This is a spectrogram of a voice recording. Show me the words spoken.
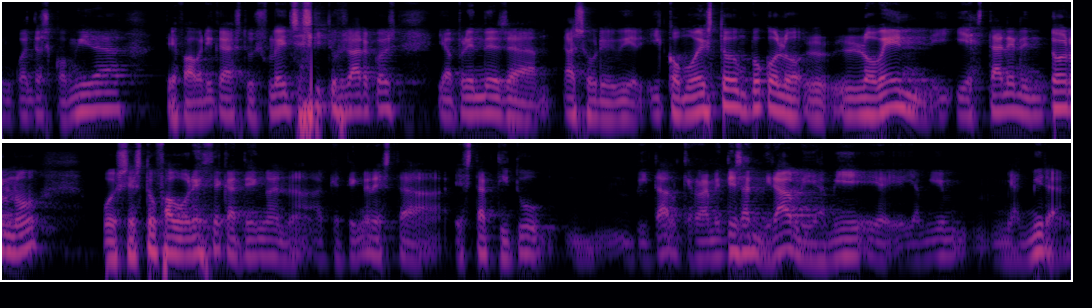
encuentras comida, te fabricas tus flechas y tus arcos y aprendes a, sobrevivir. Y como esto un poco lo, lo ven y, y está en el entorno, pues esto favorece que tengan, que tengan esta, esta actitud vital, que realmente es admirable y a mí, y a mí me admira.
